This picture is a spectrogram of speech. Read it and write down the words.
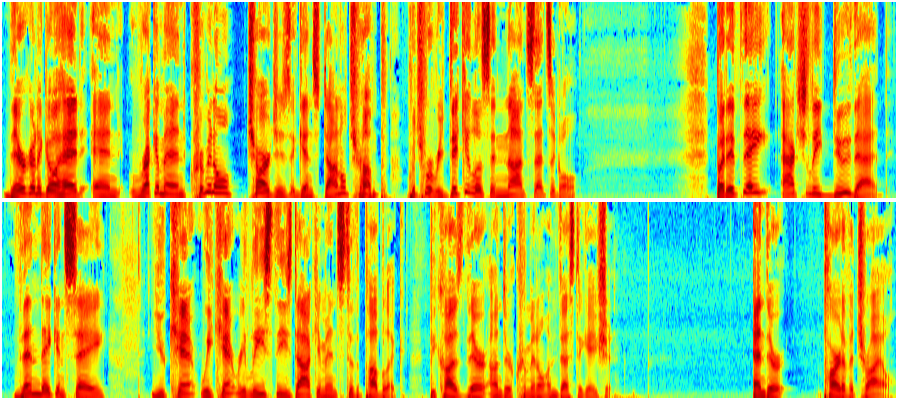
they're going to go ahead and recommend criminal charges against Donald Trump, which were ridiculous and nonsensical. But if they actually do that, then they can say you can't we can't release these documents to the public because they're under criminal investigation and they're part of a trial.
